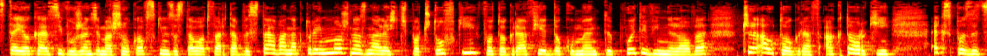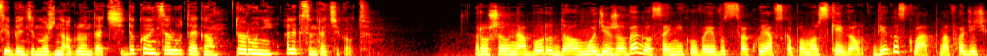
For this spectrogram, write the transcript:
Z tej okazji w Urzędzie Marszałkowskim została otwarta wystawa, na której można znaleźć pocztówki, fotografie, dokumenty, płyty winylowe czy autograf aktorki. Ekspozycję będzie można oglądać do końca lutego. Toruń, Aleksandra Ciekot. Ruszył nabór do Młodzieżowego Sejmiku Województwa Kujawsko-Pomorskiego. W jego skład ma wchodzić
